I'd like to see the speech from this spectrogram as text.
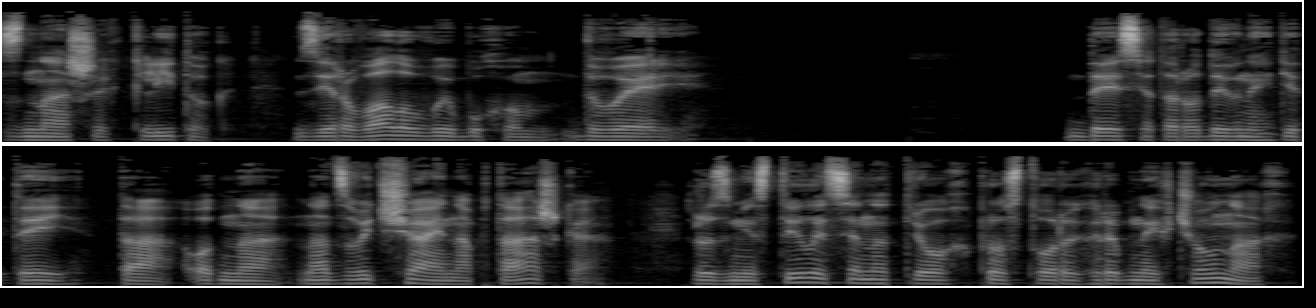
З наших кліток зірвало вибухом двері. Десятеро дивних дітей та одна надзвичайна пташка розмістилися на трьох просторих грибних човнах,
